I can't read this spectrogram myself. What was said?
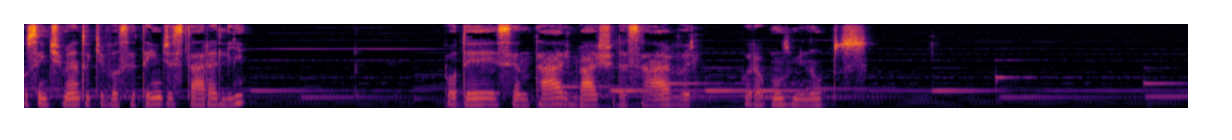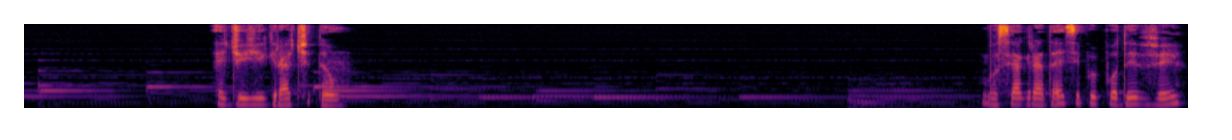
o sentimento que você tem de estar ali, poder sentar embaixo dessa árvore por alguns minutos. É de gratidão. Você agradece por poder ver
